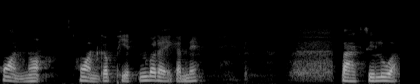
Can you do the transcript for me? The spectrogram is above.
ห่อนเนาะห่อนกับเผ็ดบ่ได้กันเด้ปากสิลวก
